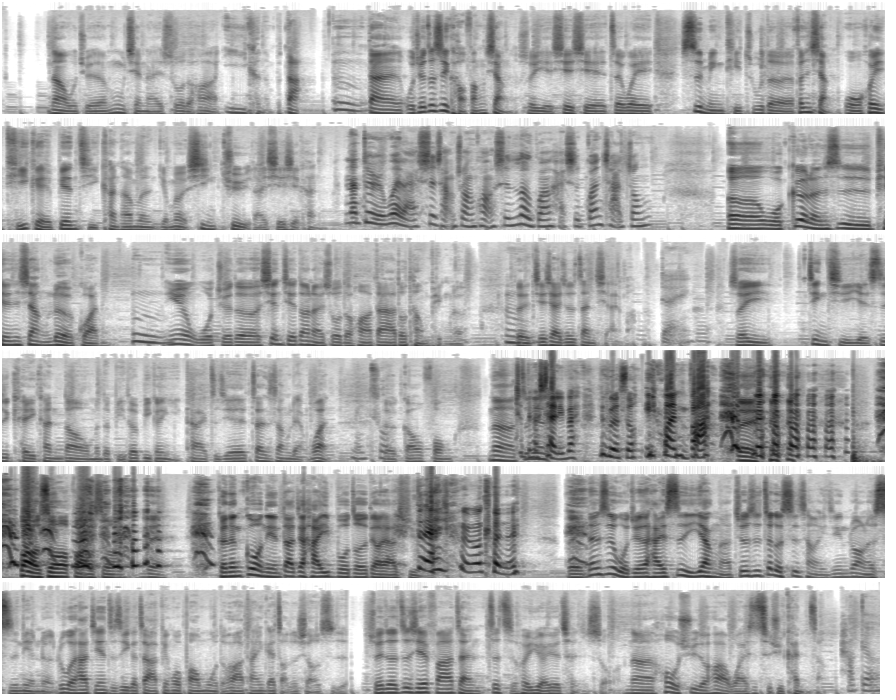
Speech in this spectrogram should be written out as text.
那我觉得目前来说的话，意义可能不大。嗯，但我觉得这是一个好方向，所以也谢谢这位市民提出的分享，我会提给编辑看他们有没有兴趣来写写看。那对于未来市场状况是乐观还是观察中？呃，我个人是偏向乐观，嗯，因为我觉得现阶段来说的话，大家都躺平了，对，接下来就是站起来嘛，对，所以近期也是可以看到我们的比特币跟以太直接站上两万的高峰，那就不要下礼拜录的时候一万八，对，不好说，不好说，对，可能过年大家嗨一波之后掉下去，对，有没有可能？对，但是我觉得还是一样嘛，就是这个市场已经 run 了十年了。如果它今天只是一个诈骗或泡沫的话，它应该早就消失了。随着这些发展，这只会越来越成熟。那后续的话，我还是持续看涨。好的，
